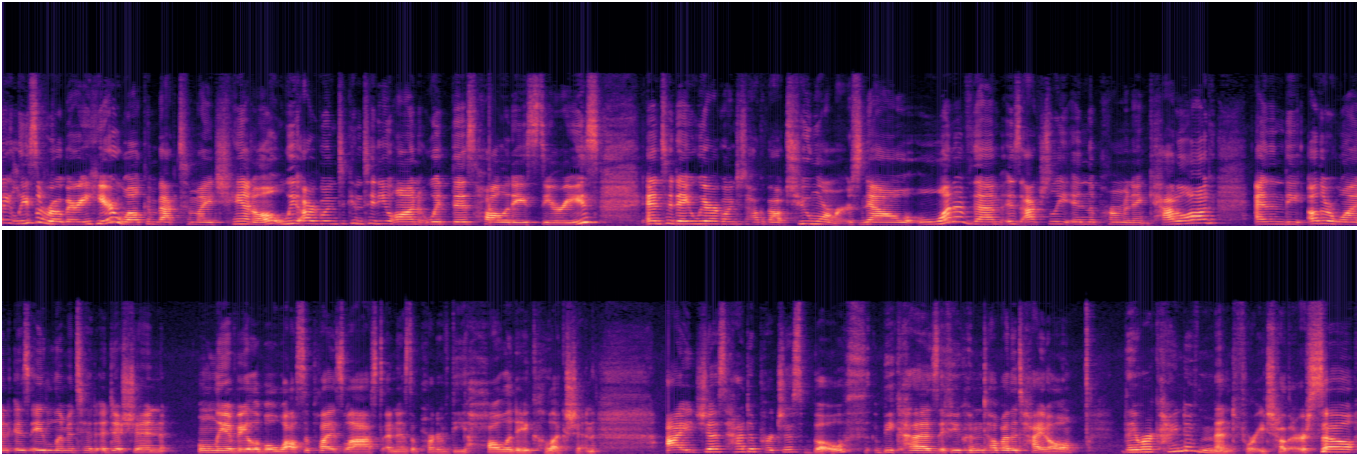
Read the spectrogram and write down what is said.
everybody, Lisa Rowberry here. Welcome back to my channel. We are going to continue on with this holiday series and today we are going to talk about two warmers. Now one of them is actually in the permanent catalog and then the other one is a limited edition only available while supplies last and as a part of the holiday collection. I just had to purchase both because if you couldn't tell by the title, they were kind of meant for each other. So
